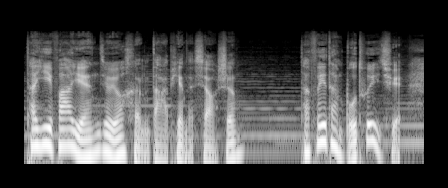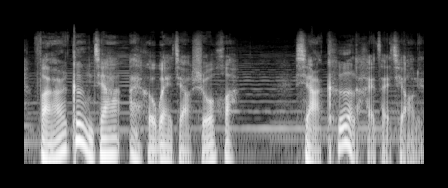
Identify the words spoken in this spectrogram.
他一发言就有很大片的笑声。他非但不退却，反而更加爱和外教说话。下课了还在交流，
